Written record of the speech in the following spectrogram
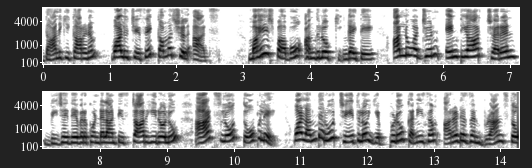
దానికి కారణం వాళ్ళు చేసే కమర్షియల్ యాడ్స్ మహేష్ బాబు అందులో కింగ్ అయితే అల్లు అర్జున్ ఎన్టీఆర్ చరణ్ విజయ్ దేవరకొండ లాంటి స్టార్ హీరోలు యాడ్స్లో తోపులే. వాళ్ళందరూ చేతిలో ఎప్పుడూ కనీసం అర డజన్ బ్రాండ్స్తో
